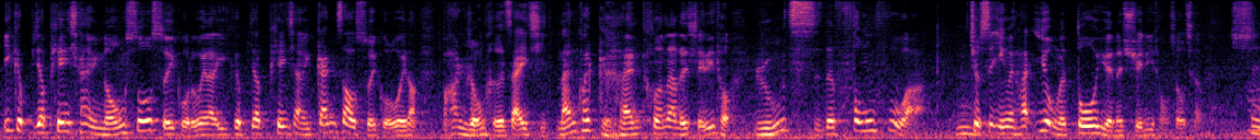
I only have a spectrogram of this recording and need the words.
一个比较偏向于浓缩水果的味道，一个比较偏向于干燥水果的味道，把它融合在一起。难怪格兰托纳的雪莉桶如此的丰富啊！就是因为他用了多元的雪莉桶收成，是，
